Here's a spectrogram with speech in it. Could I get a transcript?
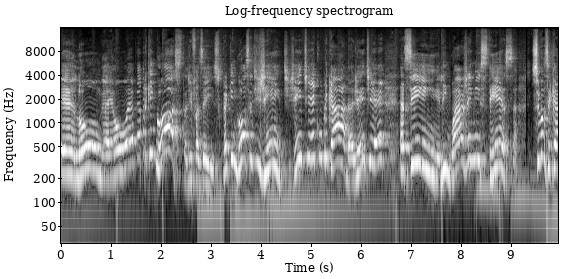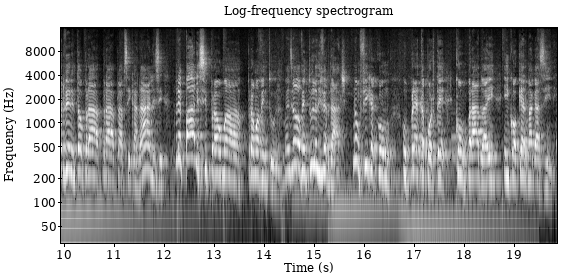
é, longa, é, é, é para quem gosta de fazer isso, para quem gosta de gente. Gente é complicada, gente é assim, linguagem extensa. Se você quer vir então para psicanálise, prepare-se para uma, uma aventura, mas é uma aventura de verdade. Não fica com o preta-porter comprado aí em qualquer magazine.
